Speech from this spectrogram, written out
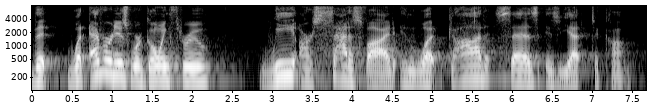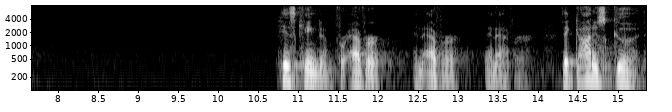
that whatever it is we're going through, we are satisfied in what God says is yet to come. His kingdom forever and ever and ever. That God is good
